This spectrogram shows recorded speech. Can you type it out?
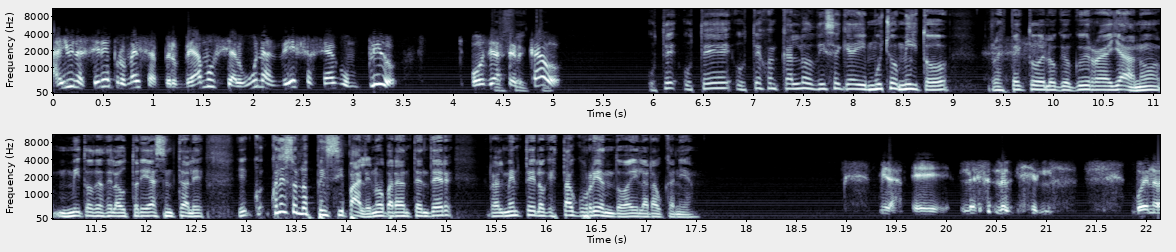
Hay una serie de promesas, pero veamos si alguna de esas se ha cumplido o se ha acercado. Usted, usted, usted, Juan Carlos, dice que hay mucho mito respecto de lo que ocurre allá, ¿no? Mitos desde las autoridades centrales. ¿Cuáles son los principales, ¿no? Para entender realmente lo que está ocurriendo ahí en la Araucanía. Mira, eh, bueno,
